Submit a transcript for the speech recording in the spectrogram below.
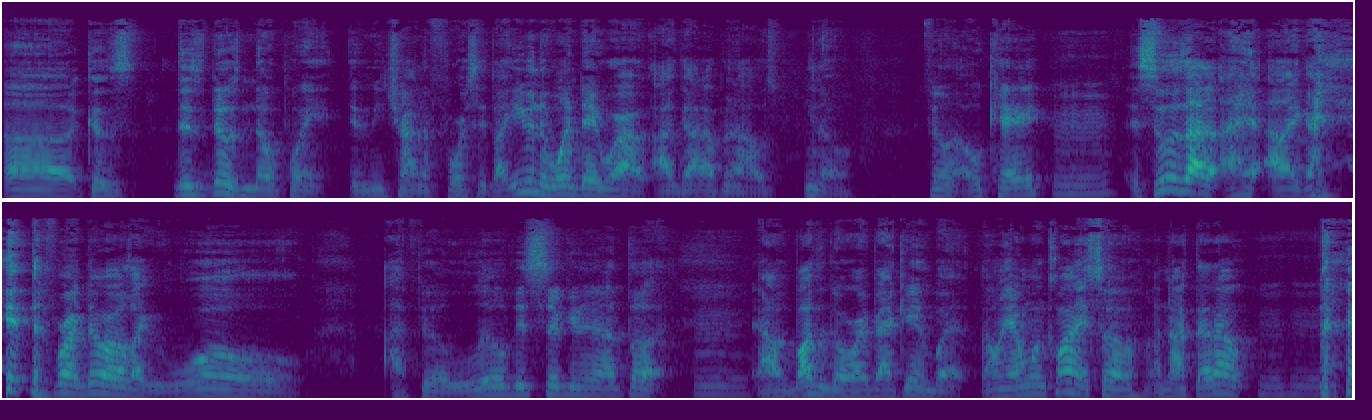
Uh, cause there's there was no point in me trying to force it. Like even the one day where I, I got up and I was, you know, feeling okay. hmm As soon as I, I, I like I hit the front door, I was like, whoa. I feel a little bit sicker than I thought. Mm And I was about to go right back in, but I only had one client, so I knocked that out. hmm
